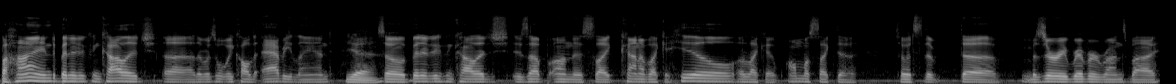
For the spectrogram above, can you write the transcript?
behind Benedictine College, uh, there was what we called Abbey Land. Yeah. So Benedictine College is up on this like kind of like a hill or like a almost like the so it's the the Missouri River runs by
